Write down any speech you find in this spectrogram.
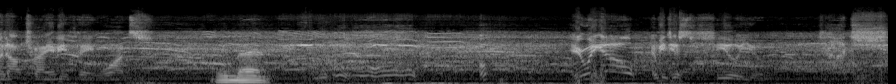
but I'll try anything once. Amen. Oh, here we go. Let me just feel you. Touch.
